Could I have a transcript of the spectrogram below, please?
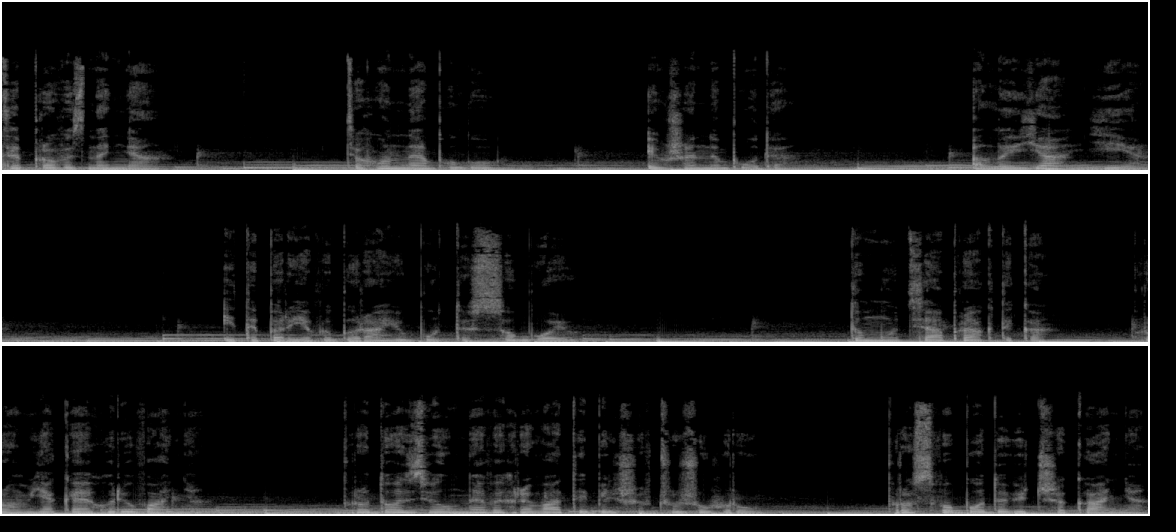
Це про визнання цього не було і вже не буде, але я є, і тепер я вибираю бути з собою. Тому ця практика про м'яке горювання про дозвіл не вигравати більше в чужу гру, про свободу від чекання,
